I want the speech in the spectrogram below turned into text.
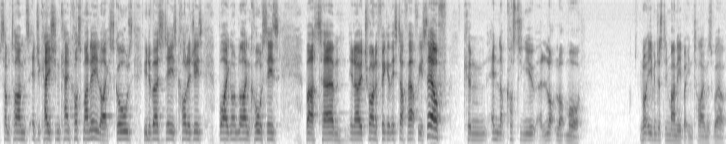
sometimes education can cost money, like schools, universities, colleges, buying online courses. But, um, you know, trying to figure this stuff out for yourself can end up costing you a lot, lot more. Not even just in money, but in time as well.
